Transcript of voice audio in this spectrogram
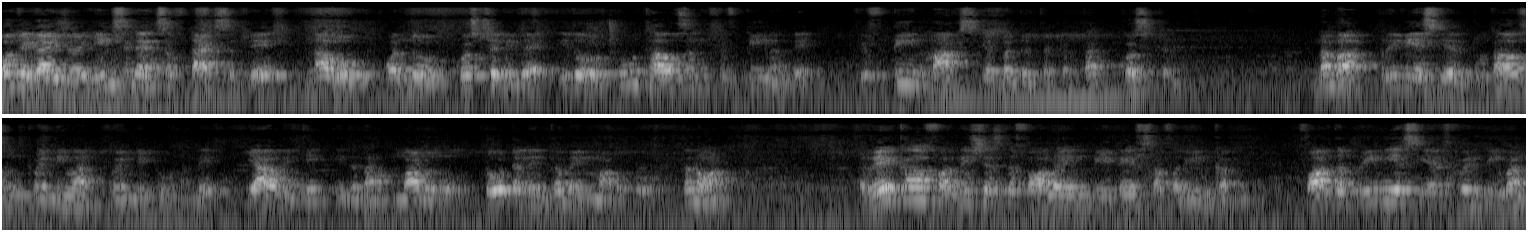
Okay guys incidence of tax ಅಲ್ಲಿ ನಾವು ಒಂದು ಕ್ವಶನ್ ಇದೆ. ಇದು ಟೂ ಥೌಸಂಡ್ ಫಿಫ್ಟೀನ್ ಅಲ್ಲಿ ಫಿಫ್ಟೀನ್ ಮಾರ್ಕ್ಸ್ಗೆ ಬಂದಿರತಕ್ಕಂತ ಕ್ವಶನ್ ನಮ್ಮ previous year two thousand twenty one twenty two ನಲ್ಲಿ ಯಾವ ರೀತಿ ಇದನ್ನ ಮಾಡೋದು? ಟೋಟಲ್ ಇನ್ಕಮ್ ಏನ್ ಮಾಡೋದು ಅಂತ ನೋಡೋಣ. Rekha furnishes the following details of our income for the previous year twenty one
